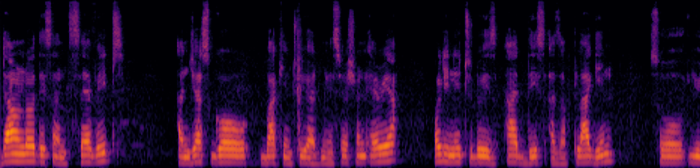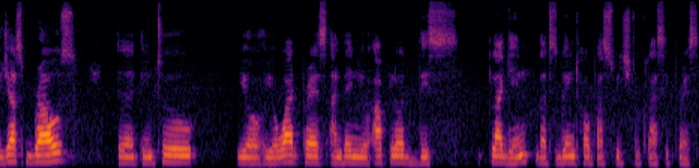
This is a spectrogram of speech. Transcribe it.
download this and save it, and just go back into your administration area, all you need to do is add this as a plugin. So you just browse uh, into your, your WordPress and then you upload this plugin that's going to help us switch to Classic Press.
